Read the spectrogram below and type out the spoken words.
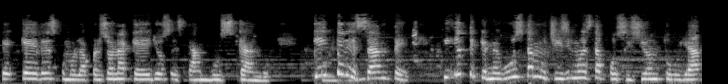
te quedes como la persona que ellos están buscando? Qué interesante. Fíjate que me gusta muchísimo esta posición tuya,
